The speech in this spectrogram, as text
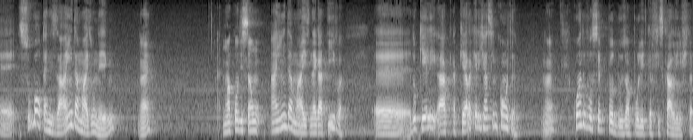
é, subalternizar ainda mais o negro, né? numa condição ainda mais negativa é, do que ele, a, aquela que ele já se encontra. Né? Quando você produz uma política fiscalista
